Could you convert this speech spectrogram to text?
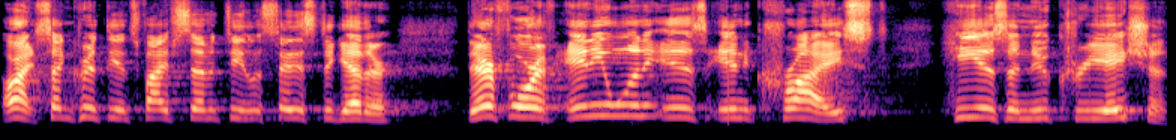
All right, 2 Corinthians 5:17. Let's say this together. Therefore, if anyone is in Christ, he is a new creation.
